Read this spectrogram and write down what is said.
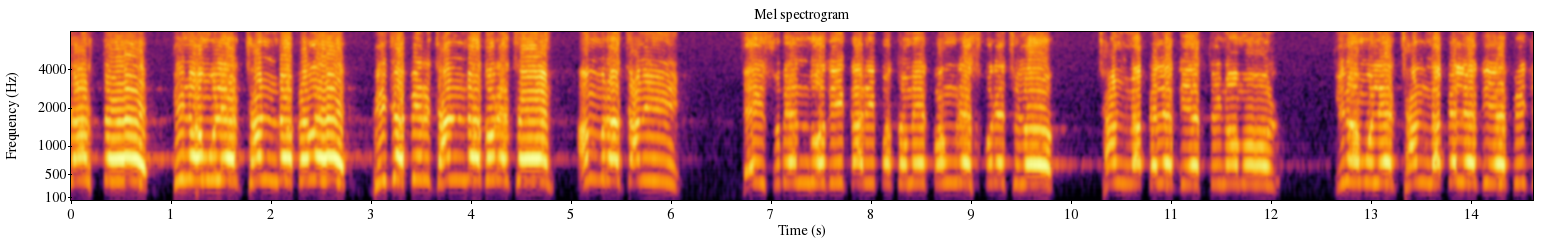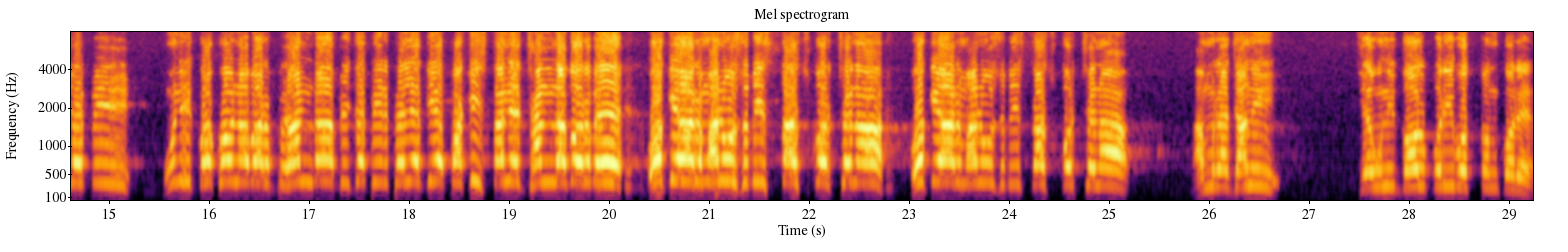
চারতে তৃণমূলের ঝান্ডা ফেলে বিজেপির ঝান্ডা ধরেছেন। আমরা জানি যেই শুভেন্দু অধিকারী প্রথমে কংগ্রেস করেছিল, ঝান্ডা ফেলে দিয়ে তৃণমূল, তৃণমূলের ঝান্ডা ফেলে দিয়ে বিজেপি, উনি কখন আবার ঝান্ডা বিজেপির ফেলে দিয়ে পাকিস্তানের ঝান্ডা ধরবে? ওকে আর মানুষ বিশ্বাস করছে না, ওকে আর মানুষ বিশ্বাস করছে না। আমরা জানি যে উনি দল পরিবর্তন করেন।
